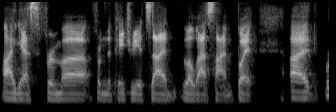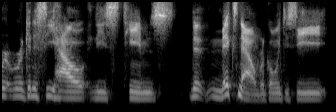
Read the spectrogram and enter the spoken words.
I guess, from uh, from the Patriots side the last time. But uh, we're we're going to see how these teams the mix now. We're going to see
